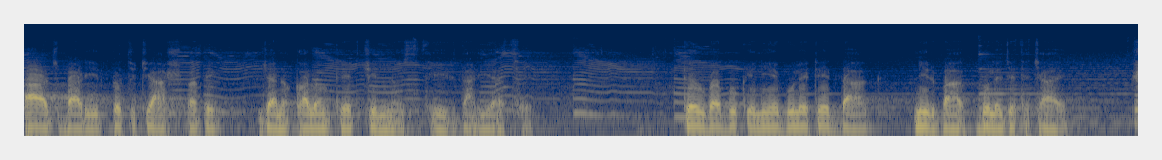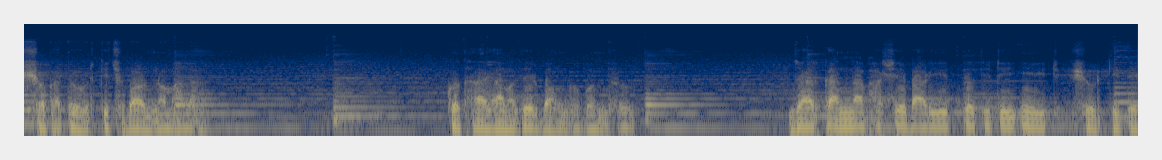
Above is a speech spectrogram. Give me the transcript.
আজ বাড়ির প্রতিটি আসবাবে যেন কলঙ্কের চিহ্ন স্থির দাঁড়িয়ে আছে। কেউ বা বুকে নিয়ে বুলেটের দাগ, নির্বাক বলে যেতে চায়, শোকাতুর কিছু বর্ণমালা। কোথায় আমাদের বঙ্গবন্ধু? যার কান্না ভাসে বাড়ির প্রতিটি ইট সুরকিতে,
